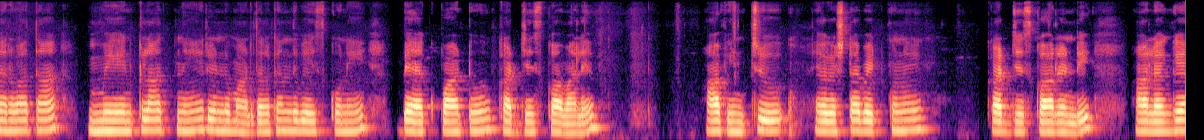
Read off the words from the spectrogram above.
తర్వాత మెయిన్ క్లాత్ని రెండు మడతల కింద వేసుకొని బ్యాక్ పార్ట్ కట్ చేసుకోవాలి. హాఫ్ ఇంచు ఎక్స్ట్రా పెట్టుకుని కట్ చేసుకోవాలండి. అలాగే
